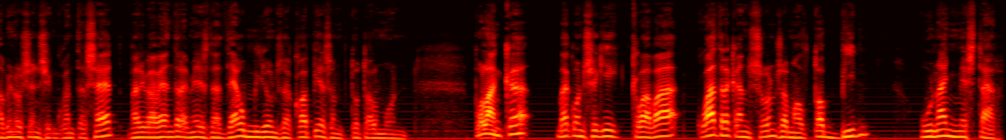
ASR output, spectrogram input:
El 1957 va arribar a vendre més de 10 milions de còpies en tot el món. Polanca va aconseguir clavar quatre cançons amb el top 20 un any més tard,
